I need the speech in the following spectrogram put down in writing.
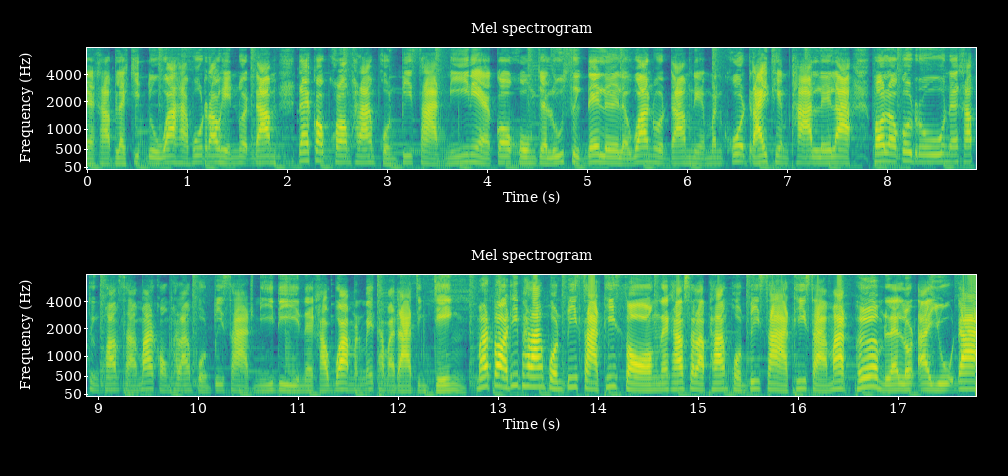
นะครับและคิดดูว่าหากพวกเราเห็นหนวดดำได้ครอบครองพลังผลปีศาจนี้เนี่ยก็คงจะรู้สึกได้เลยแหละว่าหนวดดำเนี่ยมันโคตรไร้เทียมทานเลยล่ะเพราะเราก็รู้นะครับถึงความสามารถของพลังผลปีศาจนี้ดีนะครับว่ามันไม่ธรรมดาจริง ๆ มาต่อที่พลังผลปีศาจที่2นะครับสำหรับพลังผลปีศาจที่สามารถเพิ่มและลดอายุได้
